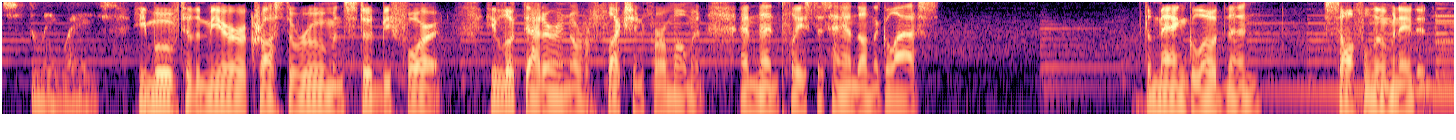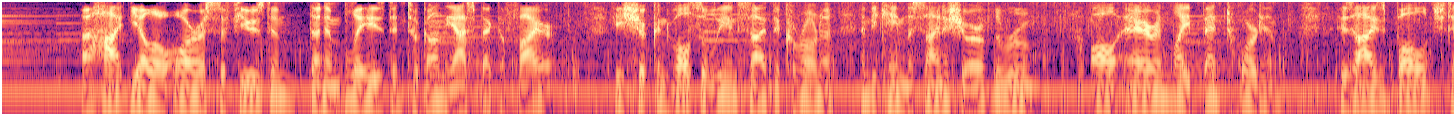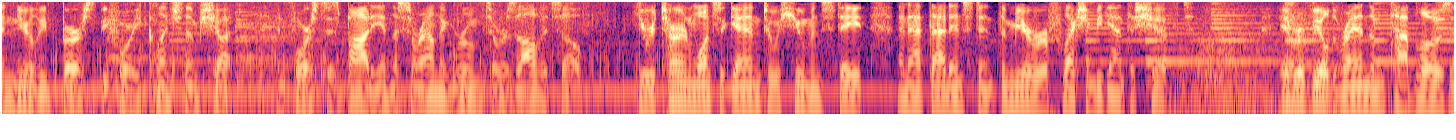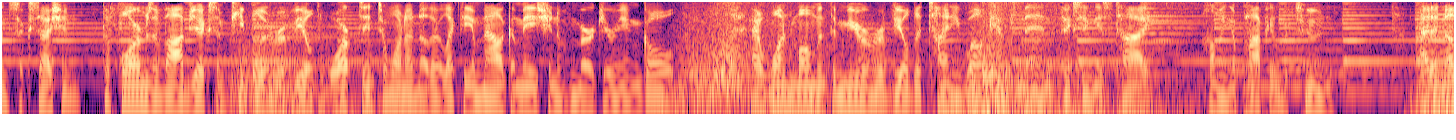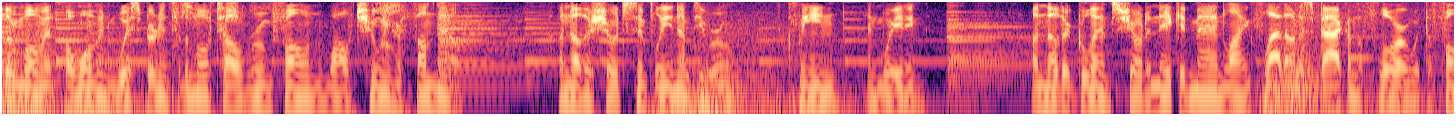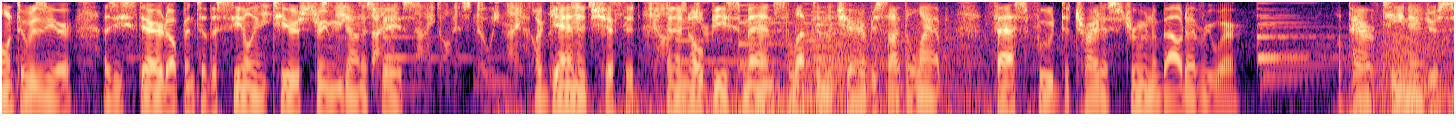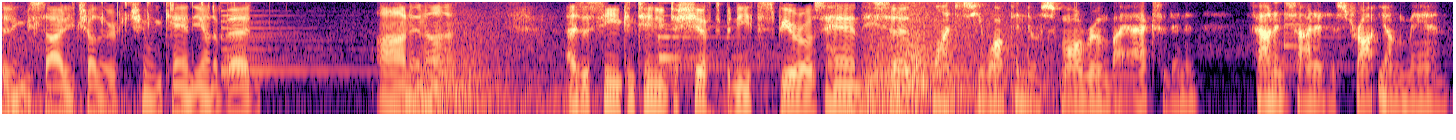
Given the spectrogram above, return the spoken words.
so many ways. He moved to the mirror across the room and stood before it. He looked at her in a reflection for a moment and then placed his hand on the glass. The man glowed then, self illuminated. A hot yellow aura suffused him, then emblazed and took on the aspect of fire. He shook convulsively inside the corona and became the cynosure of the room. All air and light bent toward him. His eyes bulged and nearly burst before he clenched them shut and forced his body and the surrounding room to resolve itself. He returned once again to a human state, and at that instant the mirror reflection began to shift. It revealed random tableaus in succession. The forms of objects and people it revealed warped into one another like the amalgamation of mercury and gold. At one moment, the mirror revealed a tiny, well kempt man fixing his tie, humming a popular tune. At another moment, a woman whispered into the motel room phone while chewing her thumbnail. Another showed simply an empty room, clean and waiting. Another glimpse showed a naked man lying flat on his back on the floor with the phone to his ear as he stared up into the ceiling, tears streaming down his face. Again it shifted, and an obese man slept in the chair beside the lamp, fast food detritus strewn about everywhere. A pair of teenagers sitting beside each other, chewing candy on a bed. On and on. As the scene continued to shift beneath Spiro's hand, he said, Once he walked into a small room by accident and found inside a distraught young man.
